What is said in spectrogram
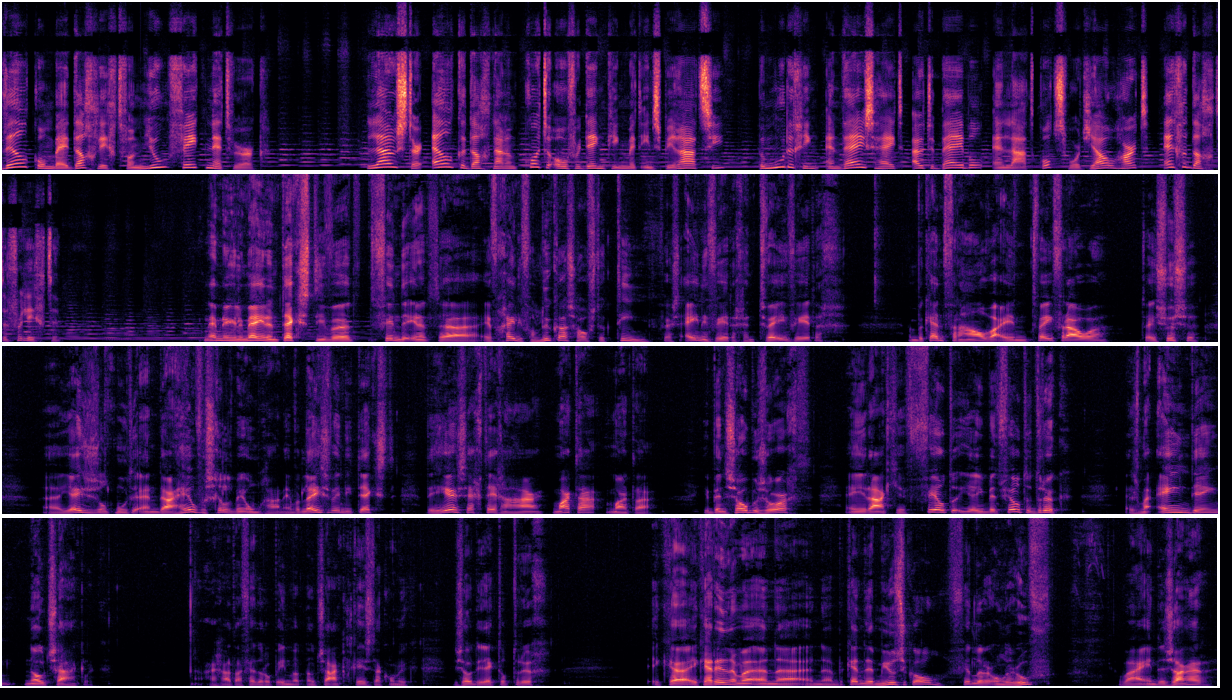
Welkom bij Daglicht van New Faith Network. Luister elke dag naar een korte overdenking met inspiratie, bemoediging en wijsheid uit de Bijbel en laat Gods woord jouw hart en gedachten verlichten. Ik neem jullie mee in een tekst die we vinden in het uh, Evangelie van Lucas, hoofdstuk 10, vers 41 en 42. Een bekend verhaal waarin twee vrouwen, twee zussen, uh, Jezus ontmoeten en daar heel verschillend mee omgaan. En wat lezen we in die tekst? De Heer zegt tegen haar: Martha, Martha, je bent zo bezorgd en je, raakt je, veel te, je bent veel te druk. Er is maar één ding noodzakelijk. Nou, hij gaat daar verder op in wat noodzakelijk is, daar kom ik zo direct op terug. Ik, uh, ik herinner me een, uh, een, bekende musical, Fiddler on the Roof, waarin de zanger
